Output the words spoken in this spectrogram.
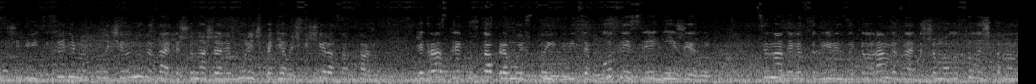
Значить, дивіться, сьогодні ми отримали, ну ви знаєте, що наша рибулечка, дівчатки, ще раз вам кажу, якраз три куска прямої стоїть, дивіться, плотний, середній і жирний. Ціна 900 гривень за кілограм, ви знаєте, що малосолочка в нас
